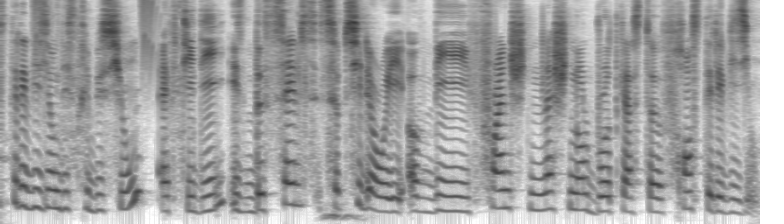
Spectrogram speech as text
Télévisions Distribution, FTD, is the sales subsidiary of the French national broadcaster France Télévisions.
